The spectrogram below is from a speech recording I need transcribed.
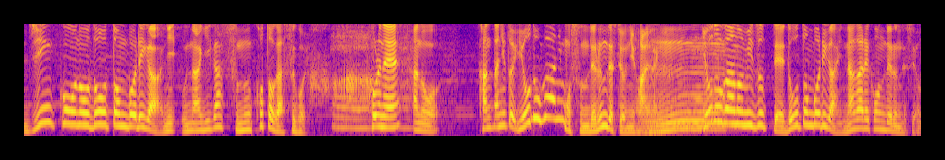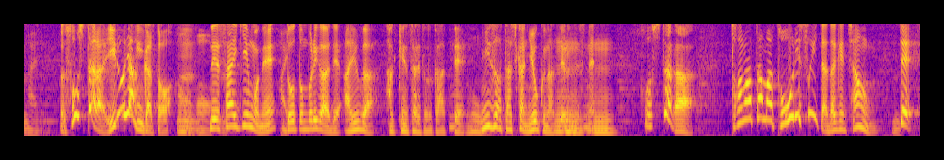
人工の道頓堀川にうなぎが住むことがすごい。これね、あの簡単に言うと淀川にも住んでるんですよ、日本に。淀川の水って道頓堀川に流れ込んでるんですよ。そしたらいるやんかと。で最近もね、道頓堀川で鮎が発見されたとかあって、水は確かに良くなってるんですね。そしたらたまたま通り過ぎただけちゃうんって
